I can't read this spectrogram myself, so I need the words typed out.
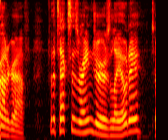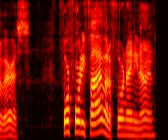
autograph for the Texas Rangers, Leody Taveras. 445 out of 499.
